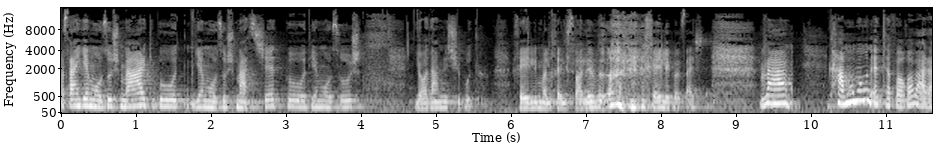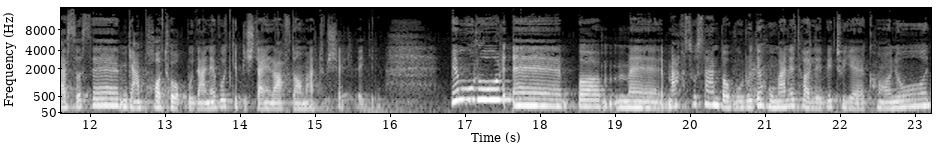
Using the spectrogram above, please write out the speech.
مثلا یه موضوعش مرگ بود یه موضوعش مسجد بود یه موضوعش یادم نی چی بود. خیلی مال خیلی ساله بود. خیلی گذشته. و تمام اون اتفاقا بر اساس میگم پاتوق بودنه بود که بیشترین رفت آمد تو شکل بگیره. به مرور با مخصوصا با ورود هومن طالبی توی کانون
